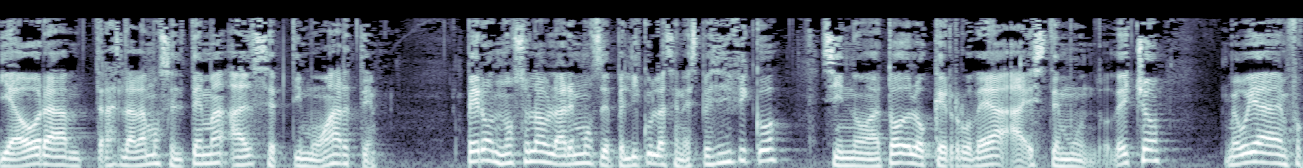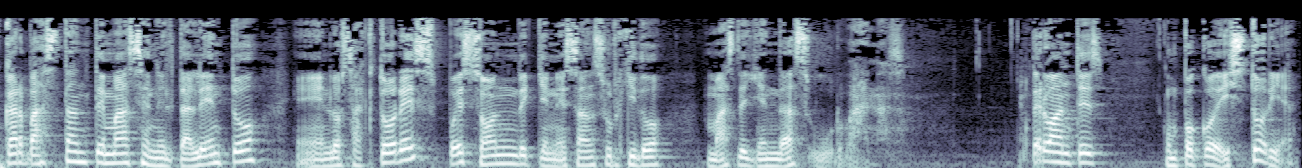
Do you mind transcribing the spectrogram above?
y ahora trasladamos el tema al séptimo arte. Pero no solo hablaremos de películas en específico, sino a todo lo que rodea a este mundo. De hecho, me voy a enfocar bastante más en el talento, en los actores, pues son de quienes han surgido más leyendas urbanas. Pero antes, un poco de historia.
